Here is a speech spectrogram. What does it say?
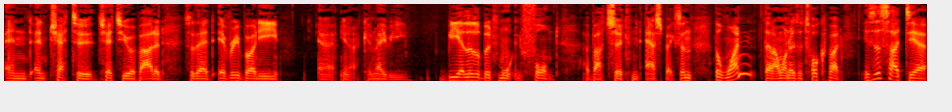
and and chat to chat to you about it, so that everybody, uh, you know, can maybe be a little bit more informed about certain aspects. And the one that I wanted to talk about is this idea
